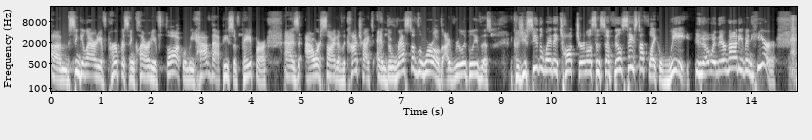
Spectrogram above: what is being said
um, singularity of purpose and clarity of thought when we have that piece of paper as our side of the contract and the rest of the world. I really believe this because you see the way they talk journalists and stuff. They'll say stuff like we, you know, when they're not even here.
